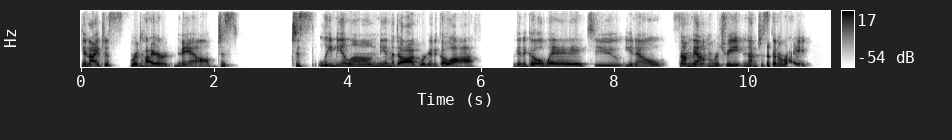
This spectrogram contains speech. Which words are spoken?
can I just retire now? Just just leave me alone. Me and my dog, we're gonna go off. We're gonna go away to, you know, some mountain retreat and I'm just gonna write.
